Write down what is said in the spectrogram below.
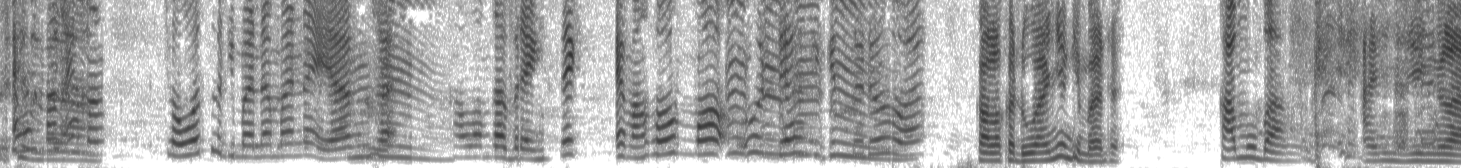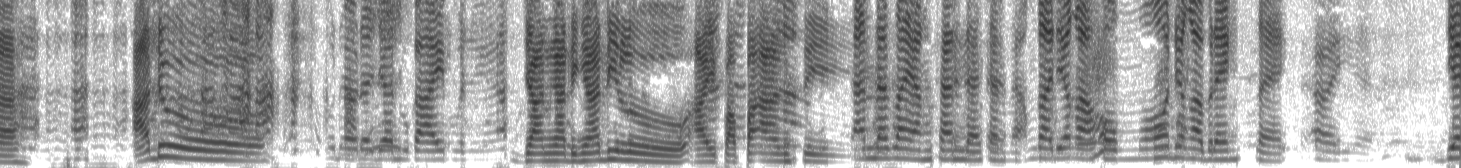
emang emang cowok tuh di mana mana ya nggak Hmm. kalau nggak brengsek emang homo Mm, udah mm, gitu doang Kalau keduanya gimana? Kamu bang. Anjing lah. Aduh, udah udah jangan buka aib udah ya jangan ngadi-ngadi lu. Aib apaan sih? Canda sayang, canda, canda. Enggak dia nggak homo, dia nggak brengsek. oh iya Dia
